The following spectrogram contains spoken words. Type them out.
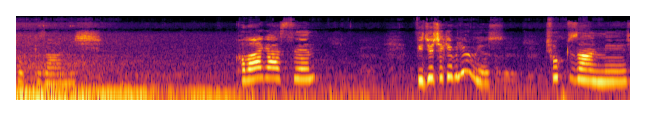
Çok güzelmiş. Kolay gelsin. Video çekebiliyor muyuz? Çok güzelmiş.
